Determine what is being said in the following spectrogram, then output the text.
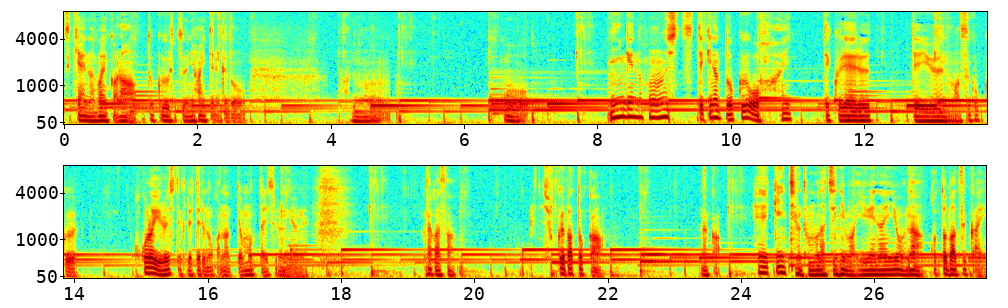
付き合い長いから毒普通に入ってるけど本質的な毒を入ってくれるっていうのはすごく心許してくれてるのかなって思ったりするんだよね。だからさ職場とかなんか平均値の友達には言えないような言葉遣い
